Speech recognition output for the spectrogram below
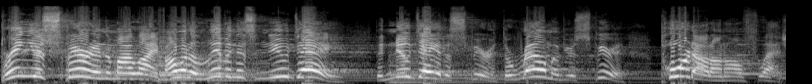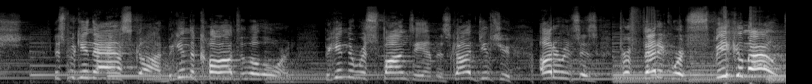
Bring your spirit into my life. I want to live in this new day, the new day of the spirit, the realm of your spirit poured out on all flesh. Just begin to ask God. Begin to call out to the Lord. Begin to respond to Him as God gives you utterances, prophetic words. Speak them out.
